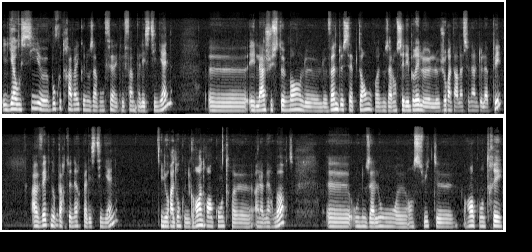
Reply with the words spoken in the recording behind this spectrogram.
Il y a aussi euh, beaucoup de travail que nous avons fait avec les femmes palestiniennes. Euh, et là, justement, le, 22 septembre, nous allons célébrer le, Jour international de la paix avec nos partenaires palestiniennes. Il y aura donc une grande rencontre euh, à la mer Morte euh, où nous allons ensuite rencontrer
